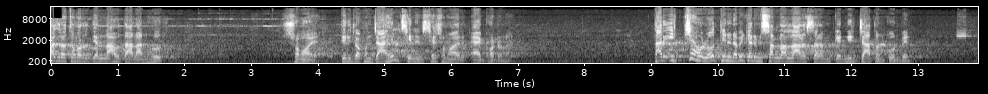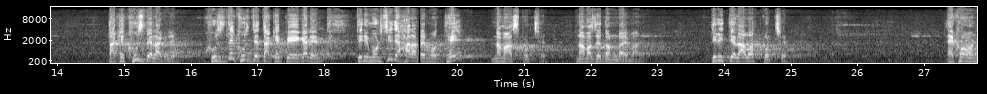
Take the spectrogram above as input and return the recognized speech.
হজরত মরুদ্দাল্লাহ তালানহুর সময়ে। তিনি যখন জাহিল ছিলেন, সে সময়ের এক ঘটনা। তার ইচ্ছে হলো তিনি নবী করিম সাল্লাহ সাল্লামকে নির্যাতন করবেন। তাকে খুঁজতে লাগলেন। খুঁজতে খুঁজতে তাকে পেয়ে গেলেন। তিনি মসজিদে হারামের মধ্যে নামাজ পড়ছেন। নামাজে দণ্ডায়মান। তিনি তেলাওয়াত করছেন। এখন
